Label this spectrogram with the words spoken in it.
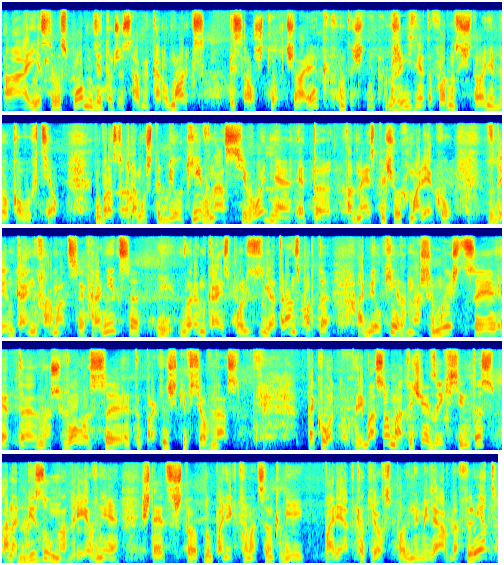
А если вы вспомните, тот же самый Карл Маркс писал, что человек, ну точнее там жизнь – это форма существования белковых тел. Ну просто потому, что белки в нас сегодня – это одна из ключевых молекул. В ДНК информация хранится, и в РНК используется для транспорта, а белки – это наши мышцы, это наши волосы, это практически все в нас. Так вот, рибосома отвечает за их синтез. Она безумно древняя. Считается, что, ну, по некоторым оценкам, ей порядка 3,5 миллиардов лет.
